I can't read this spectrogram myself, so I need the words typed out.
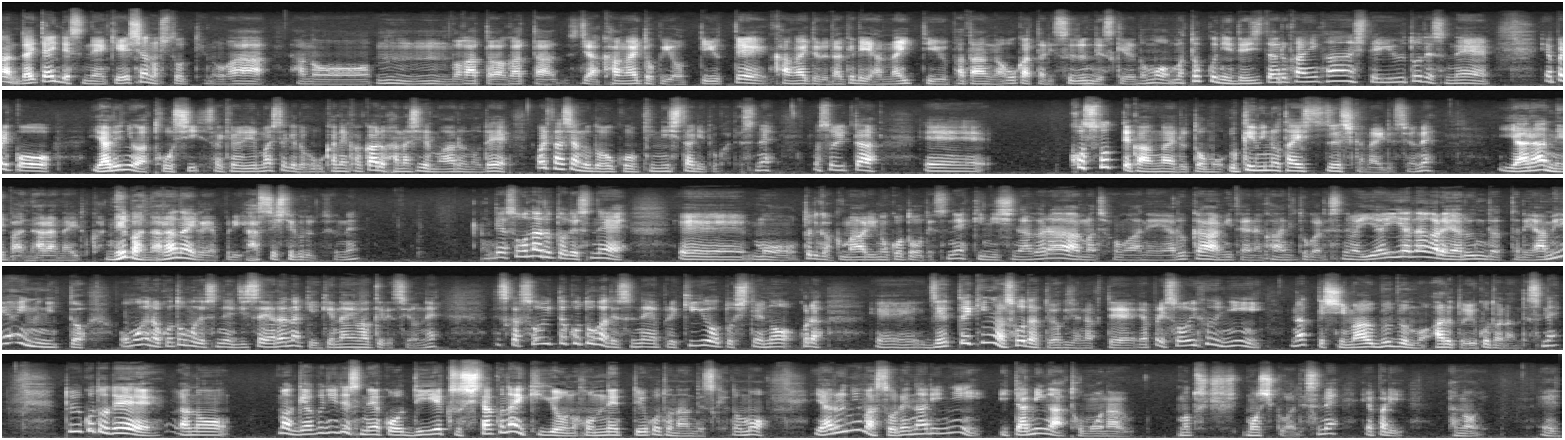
まあ、大体ですね、経営者の人っていうのは、あの、うんうん、分かった分かった、じゃあ考えとくよって言って考えてるだけでやんないっていうパターンが多かったりするんですけれども、まあ、特にデジタル化に関して言うとですね、やっぱりこう、やるには投資、先ほど言いましたけど、お金かかる話でもあるので、やっぱり他社の動向を気にしたりとかですね、まあ、そういった、えー、コストって考えると、もう受け身の体質でしかないですよね。やらねばならないとか、ねばならないがやっぱり発生してくるんですよね。でそうなるとですね、えー、もうとにかく周りのことをですね気にしながら、まあ、しょうがねやるかみたいな感じとかですね、まあ、いやいやながらやるんだったらやめりゃいいのにと思うようなこともですね実際やらなきゃいけないわけですよね。ですからそういったことがですねやっぱり企業としてのこれは、えー、絶対企業はそうだってわけじゃなくてやっぱりそういうふうになってしまう部分もあるということなんですね。ということであのまあ、逆にですねこう DX したくない企業の本音っていうことなんですけどもやるにはそれなりに痛みが伴うもしくはですねやっぱりあの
